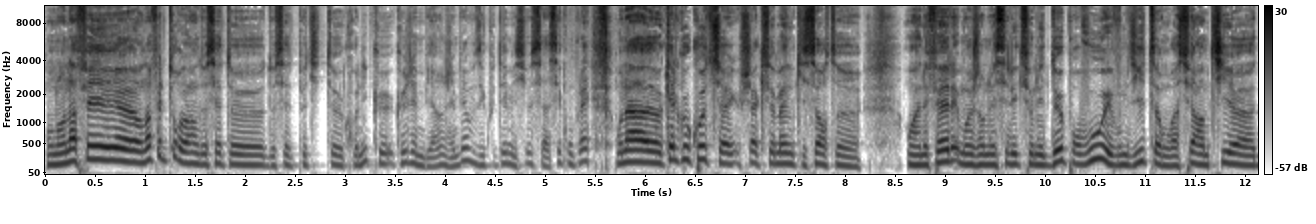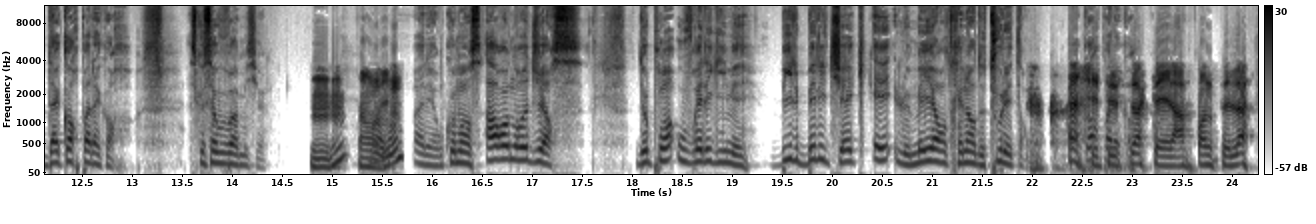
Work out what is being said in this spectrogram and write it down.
On en a fait, euh, on a fait le tour hein, de cette, euh, de cette petite chronique que, que j'aime bien. J'aime bien vous écouter, messieurs. C'est assez complet. On a euh, quelques coachs chaque, chaque, semaine qui sortent en NFL. Moi, j'en ai sélectionné deux pour vous et vous me dites, on va se faire un petit d'accord, pas d'accord. Est-ce que ça vous va, messieurs? Mm -hmm. Allez, on commence. Aaron Rodgers. Deux points, ouvrez les guillemets. Bill Belichick est le meilleur entraîneur de tous les temps. J'étais sûr que tu allais la reprendre celle-là.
